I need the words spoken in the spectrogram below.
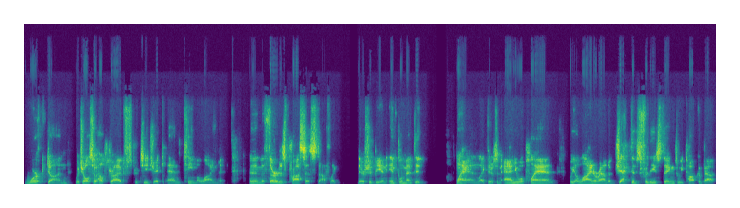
work done, which also helps drive strategic and team alignment. And then the third is process stuff. Like, there should be an implemented plan. Like, there's an annual plan. We align around objectives for these things. We talk about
